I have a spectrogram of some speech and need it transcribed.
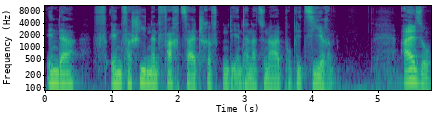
in, der, in verschiedenen Fachzeitschriften, die international publizieren. Also,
